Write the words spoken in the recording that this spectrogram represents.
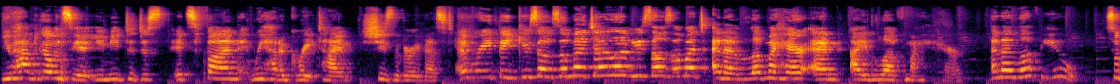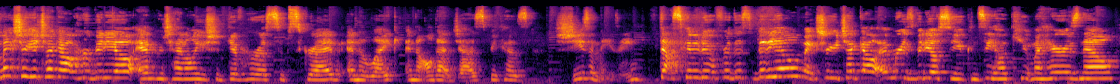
You have to go and see it. You need to just, it's fun. We had a great time. She's the very best. Emmarie, thank you so, so much. I love you so, so much. And I love my hair and I love my hair. And I love you. So make sure you check out her video and her channel. You should give her a subscribe and a like and all that jazz because she's amazing. That's gonna do it for this video. Make sure you check out Emmarie's video so you can see how cute my hair is now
